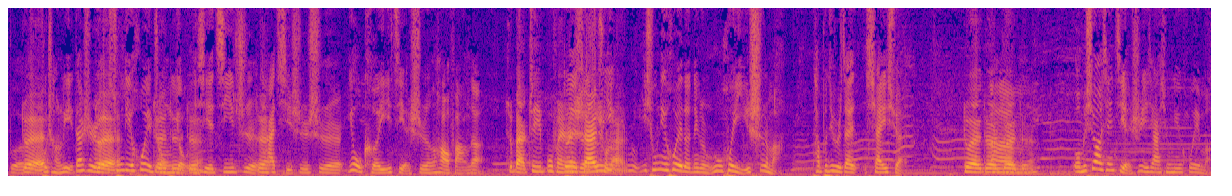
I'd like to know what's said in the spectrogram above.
不不成立，但是兄弟会中有一些机制，它其实是又可以解释 N 号房的，就把这一部分人筛出来。入兄弟会的那种入会仪式嘛，它不就是在筛选？对对对嗯对，我们需要先解释一下兄弟会吗？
